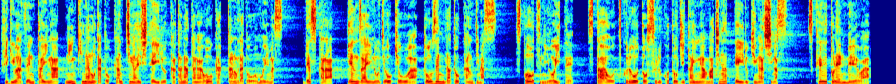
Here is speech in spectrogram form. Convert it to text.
フィギュア全体が人気なのだと勘違いしている方々が多かったのだと思います。ですから、現在の状況は当然だと感じます。スポーツにおいて、スターを作ろうとすること自体が間違っている気がします。スケート連盟は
